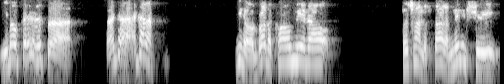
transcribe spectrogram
you know, Paris, uh, I got, I got a, you know, a brother called me about they're trying to start a ministry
